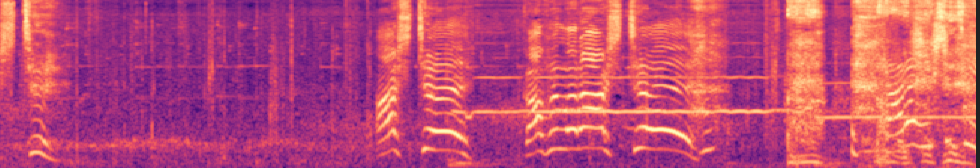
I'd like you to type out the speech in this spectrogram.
আসছে। আসছে। কাফেলারা আসছে। তারা এসেছে।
